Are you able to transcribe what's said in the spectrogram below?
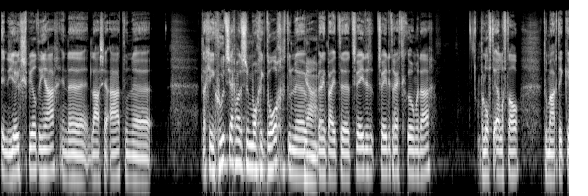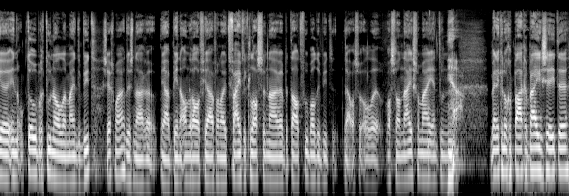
in de jeugd gespeeld een jaar, in de laatste jaar A. Toen, eh, dat ging goed, zeg maar, dus toen mocht ik door. Toen Ja. ben ik bij het tweede, tweede terechtgekomen daar. Belofte elftal. Toen maakte ik in oktober toen al mijn debuut, zeg maar. Dus naar, ja, binnen anderhalf jaar vanuit vijfde klasse naar betaald voetbaldebuut. Ja, was wel, was wel nice voor mij. En toen Ja. Ben ik er nog een paar keer bij gezeten.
